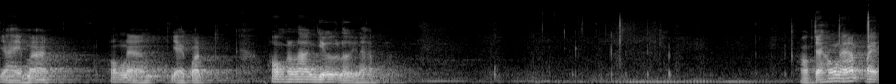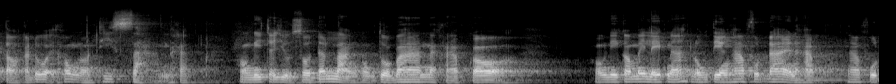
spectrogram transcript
ใหญ่มากห้องน้ำใหญ่กว่าห้องข้างล่างเยอะเลยนะครับ ออกจากห้องน้ำไปต่อกันด้วยห้องนอนที่3นะครับห้องนี้จะอยู่โซนด้านหลังของตัวบ้านนะครับ ก็ ห้องนี้ก็ไม่เล็กนะ ลงเตียง 5 ฟุตได้นะครับ5ฟุต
